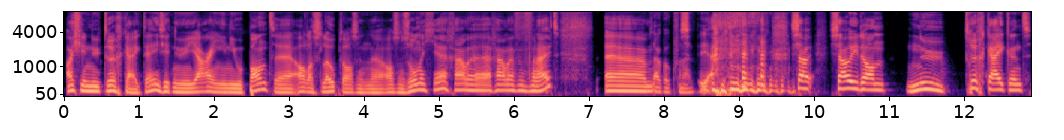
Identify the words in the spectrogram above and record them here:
Als je nu terugkijkt, hè, je zit nu een jaar in je nieuwe pand, alles loopt als een, als een zonnetje. Gaan we, gaan we even vanuit. Ehm, Zou ik ook vanuit. ja. zou, zou je dan nu terugkijkend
